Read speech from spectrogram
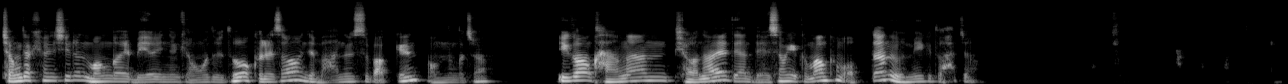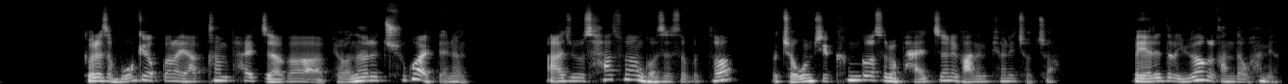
정작 현실은 뭔가에 매여 있는 경우들도 그래서 이제 많을 수밖에 없는 거죠. 이건 강한 변화에 대한 내성이 그만큼 없다는 의미이기도 하죠. 그래서 목이 없거나 약한 팔자가 변화를 추구할 때는 아주 사소한 것에서부터 조금씩 큰 것으로 발전해 가는 편이 좋죠. 예를 들어 유학을 간다고 하면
